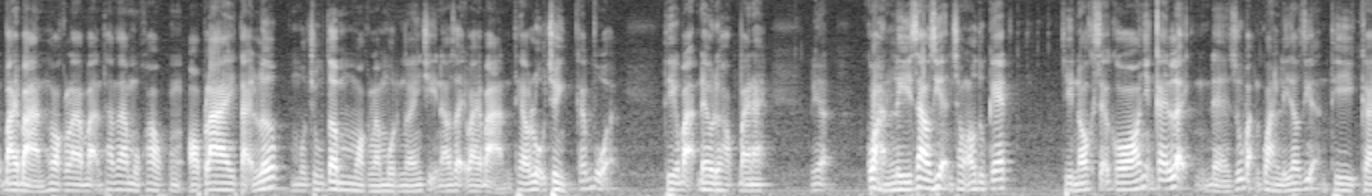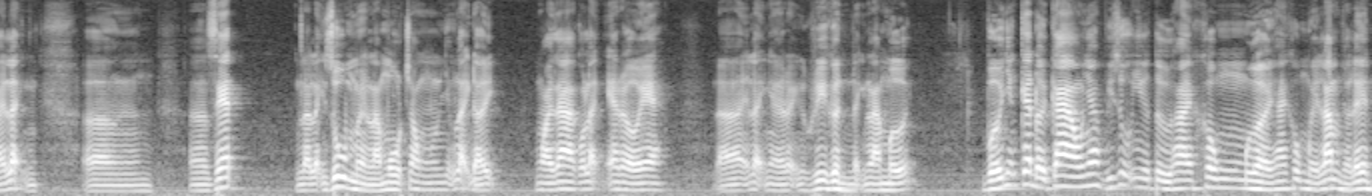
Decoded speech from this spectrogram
bài bản hoặc là bạn tham gia một khóa học offline tại lớp một trung tâm hoặc là một người anh chị nào dạy bài bản theo lộ trình các buổi thì các bạn đều được học bài này. Quản lý giao diện trong AutoCAD thì nó sẽ có những cái lệnh để giúp bạn quản lý giao diện. Thì cái lệnh uh, uh, Z là lệnh zoom này là một trong những lệnh đấy. Ngoài ra có lệnh RE đấy, lệnh ờ, lệnh Regen lệnh làm mới. Với những kết đời cao nhé ví dụ như từ 2010 2015 trở lên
